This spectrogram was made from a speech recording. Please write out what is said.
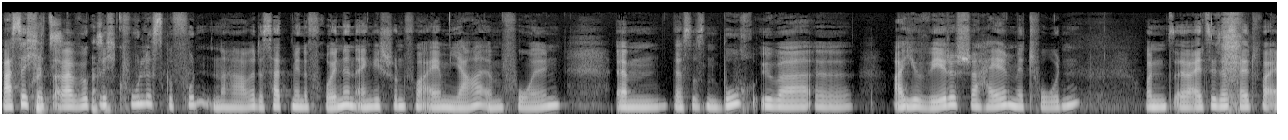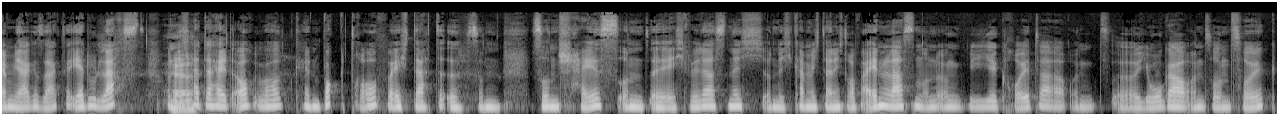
was ich Kurz. jetzt aber wirklich also. Cooles gefunden habe, das hat mir eine Freundin eigentlich schon vor einem Jahr empfohlen. Ähm, das ist ein Buch über äh, ayurvedische Heilmethoden. Und äh, als sie das halt vor einem Jahr gesagt hat, ja, du lachst. Und ja. ich hatte halt auch überhaupt keinen Bock drauf, weil ich dachte, äh, so, ein, so ein Scheiß und äh, ich will das nicht und ich kann mich da nicht drauf einlassen und irgendwie hier Kräuter und äh, Yoga und so ein Zeug.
